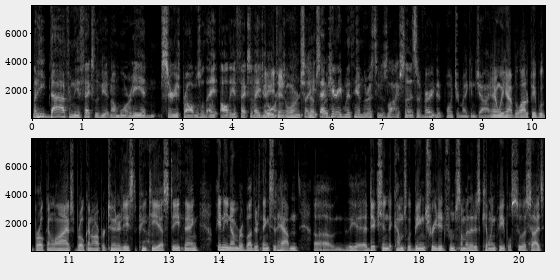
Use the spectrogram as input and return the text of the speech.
but he died from the effects of the Vietnam War. He had serious problems with a, all the effects of Agent, Agent Orange. Orange, So he, that carried with him the rest of his life. So it's a very good point you're making, John. And we have a lot of people with broken lives, broken opportunities, the PTSD thing, any number of other things that happen, uh, the addiction that comes with being treated from some of that is killing people, suicides.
